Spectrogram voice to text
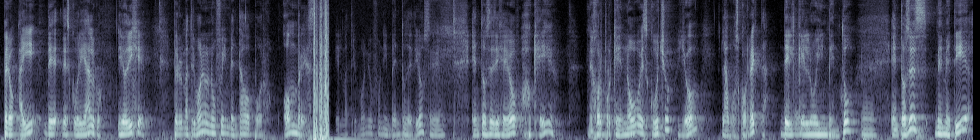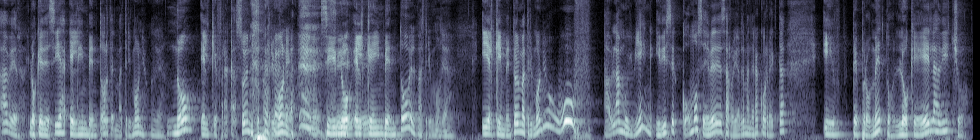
Pero ahí descubrí algo. Y yo dije, pero el matrimonio no fue inventado por hombres, fue un invento de Dios. Entonces dije yo, ok, mejor porque no escucho yo la voz correcta del que lo inventó. Entonces me metí a ver lo que decía el inventor del matrimonio. No el que fracasó en su matrimonio, sino el que inventó el matrimonio. Y el que inventó el matrimonio, uff, habla muy bien y dice cómo se debe desarrollar de manera correcta y te prometo, lo que Él ha dicho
